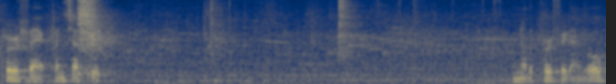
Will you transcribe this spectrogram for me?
Perfect, fantastic. Another perfect angle.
